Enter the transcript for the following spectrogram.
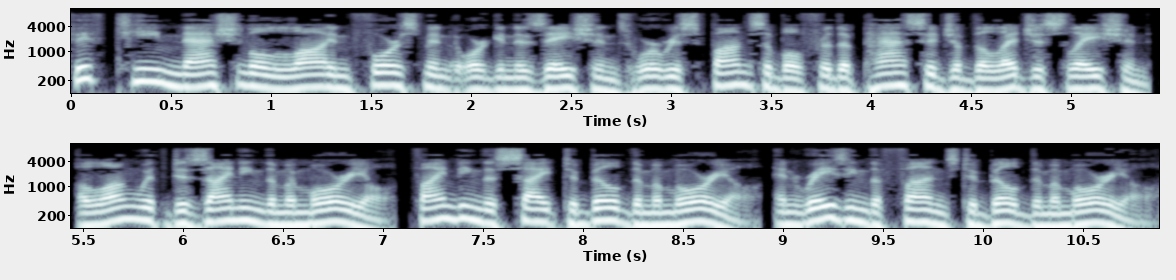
Fifteen national law enforcement organizations were responsible for the passage of the legislation, along with designing the memorial, finding the site to build the memorial, and raising the funds to build the memorial.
